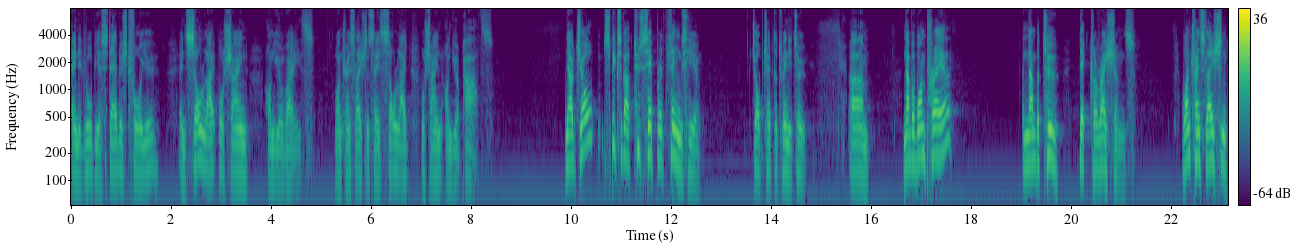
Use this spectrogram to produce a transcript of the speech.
and it will be established for you, and so light will shine on your ways. One translation says, so light will shine on your paths. Now, Job speaks about two separate things here. Job chapter 22. Um, number one, prayer, and number two, declarations. One translation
